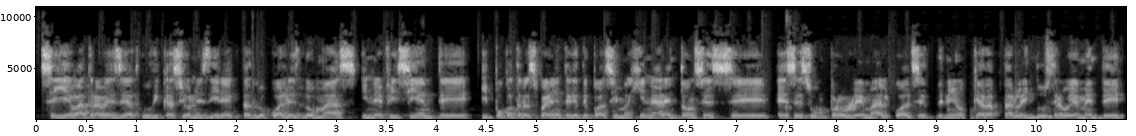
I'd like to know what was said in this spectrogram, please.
se lleva a través de adjudicaciones directas, lo cual es lo más ineficiente y poco transparente que te puedas imaginar. Entonces, eh, ese es un problema al cual se ha tenido que adaptar la industria, obviamente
